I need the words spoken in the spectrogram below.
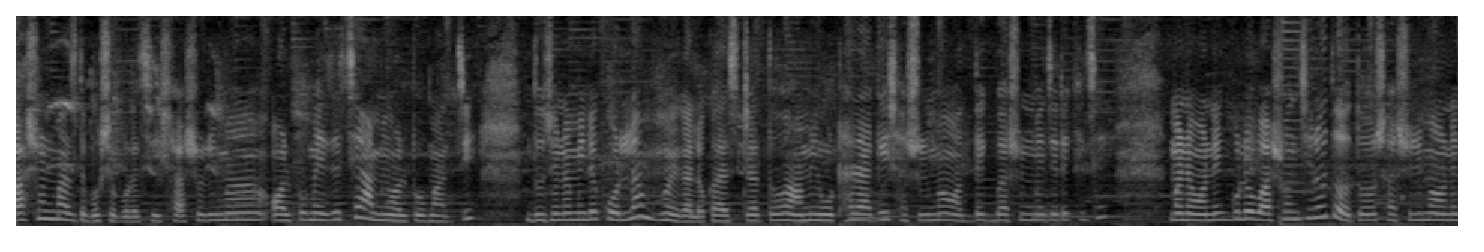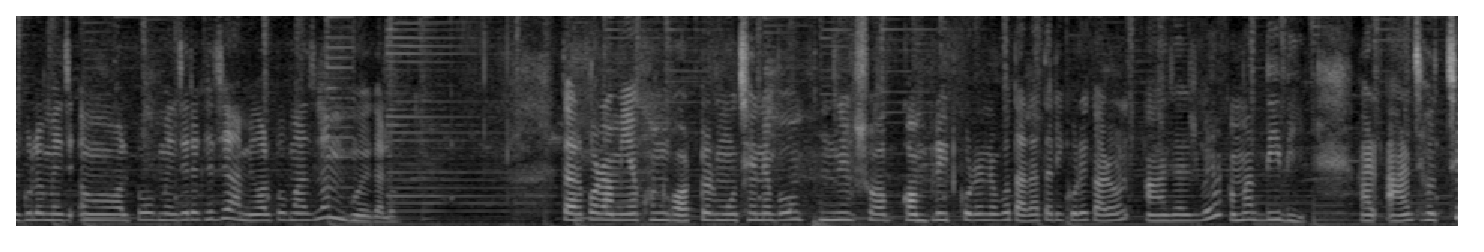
বাসন মাজতে বসে পড়েছি। শাশুড়ি মা অল্প মেজেছে, আমি অল্প মাজছি। দুজনে মিলে করলাম, হয়ে গেল কাজটা। তো আমি ওঠার আগেই শাশুড়ি মা অর্ধেক বাসন মেজে রেখেছে। মানে অনেকগুলো বাসন ছিল তো তো শাশুড়ি মা অনেকগুলো মেজে অল্প মেজে রেখেছে, আমি অল্প মাজলাম, হয়ে গেল। তারপর আমি এখন ঘরটর মুছে নেব সব কমপ্লিট করে নেব তাড়াতাড়ি করে, কারণ আজ আসবে আমার দিদি আর আজ হচ্ছে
